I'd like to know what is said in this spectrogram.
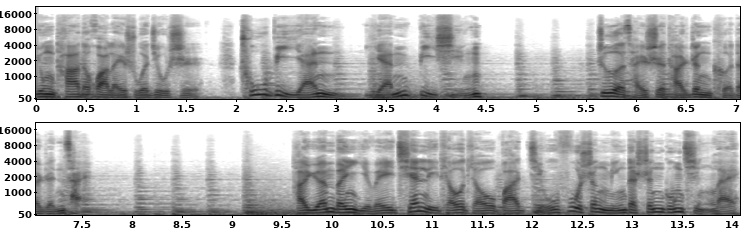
用他的话来说，就是“出必言，言必行”，这才是他认可的人才。他原本以为千里迢迢把久负盛名的申公请来，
